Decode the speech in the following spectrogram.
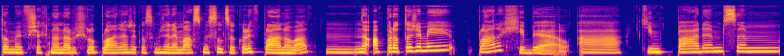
to mi všechno narušilo plán a řekla jsem, že nemá smysl cokoliv plánovat. Mm, no a protože mi plán chyběl a tím pádem jsem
